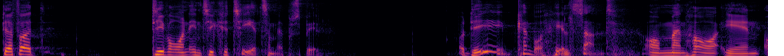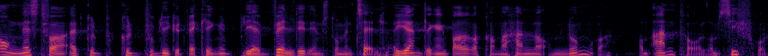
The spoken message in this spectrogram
Därför att det var en integritet som är på spel. Och det kan vara helt sant om man har en ångest för att publikutvecklingen blir väldigt instrumentell och egentligen bara kommer att handla om nummer, om antal, om siffror.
